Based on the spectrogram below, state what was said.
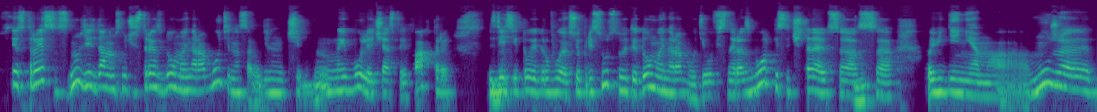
Все стресс, ну, здесь в данном случае стресс дома и на работе, на самом деле, наиболее частые факторы. Здесь да. и то, и другое все присутствует и дома, и на работе. Офисные разборки сочетаются да. с поведением а, мужа,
